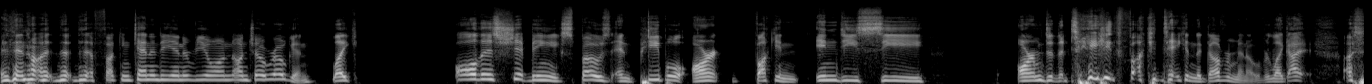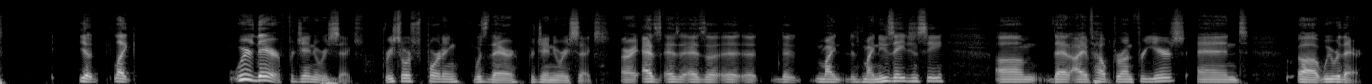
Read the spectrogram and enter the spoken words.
And then uh, the, the fucking Kennedy interview on on Joe Rogan, like all this shit being exposed, and people aren't fucking in DC armed to the teeth, fucking taking the government over. Like I, I you know, like we're there for January 6th. Free source reporting was there for January 6th. All right, as as as a, a, a the, my my news agency um, that I've helped run for years, and uh, we were there,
